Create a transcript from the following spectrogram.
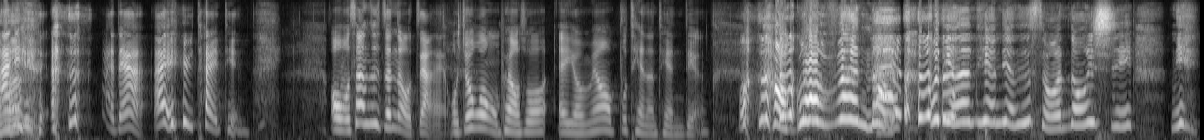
爱玉，哎，等下，爱玉太甜。哦，我上次真的有这样哎、欸，我就问我朋友说，哎、欸，有没有不甜的甜点？好过分哦！不甜的甜点是什么东西？你，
